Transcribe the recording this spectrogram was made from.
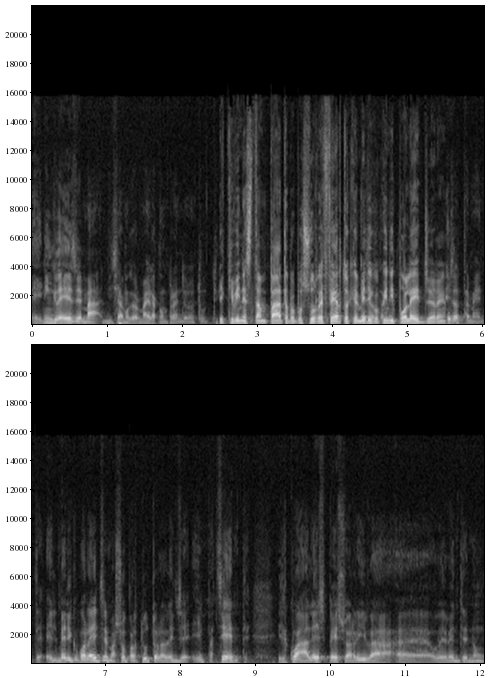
è in inglese, ma diciamo che ormai la comprendono tutti. E che viene stampata proprio sul referto che il medico quindi può leggere. Esattamente, e il medico può leggere, ma soprattutto la legge il paziente, il quale spesso arriva, eh, ovviamente non,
